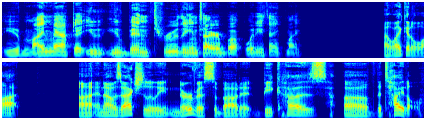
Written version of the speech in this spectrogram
you've mind mapped it. You you've been through the entire book. What do you think, Mike? I like it a lot. Uh, and I was actually nervous about it because of the title.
